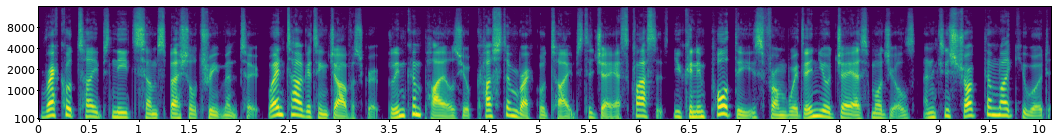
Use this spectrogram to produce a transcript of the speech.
Record types need some special treatment too. When targeting JavaScript, Gleam compiles your custom record types to JS classes. You can import these from within your JS modules and construct them like you would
